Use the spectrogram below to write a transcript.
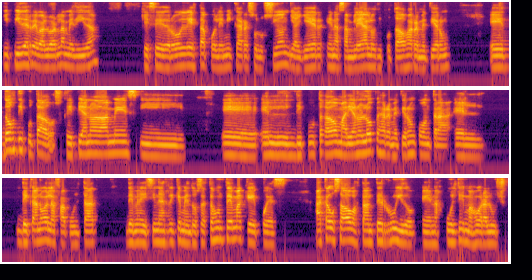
y pide reevaluar la medida que se derogue esta polémica resolución. Y ayer en asamblea los diputados arremetieron, eh, dos diputados, Cristiano Adames y eh, el diputado Mariano López arremetieron contra el decano de la Facultad de Medicina Enrique Mendoza. Este es un tema que pues ha causado bastante ruido en las últimas horas, Lucho.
